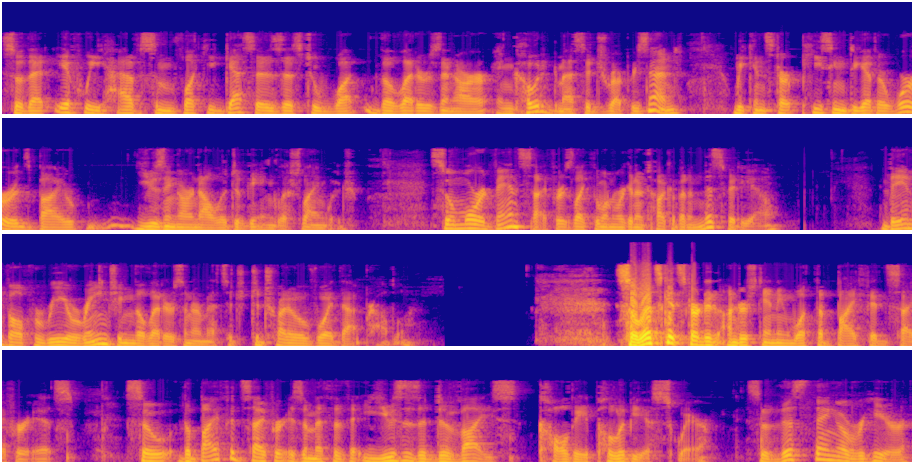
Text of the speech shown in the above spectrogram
so that if we have some lucky guesses as to what the letters in our encoded message represent, we can start piecing together words by using our knowledge of the English language. So more advanced ciphers, like the one we're going to talk about in this video, they involve rearranging the letters in our message to try to avoid that problem. So let's get started understanding what the bifid cipher is. So the bifid cipher is a method that uses a device called a Polybius square. So this thing over here,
